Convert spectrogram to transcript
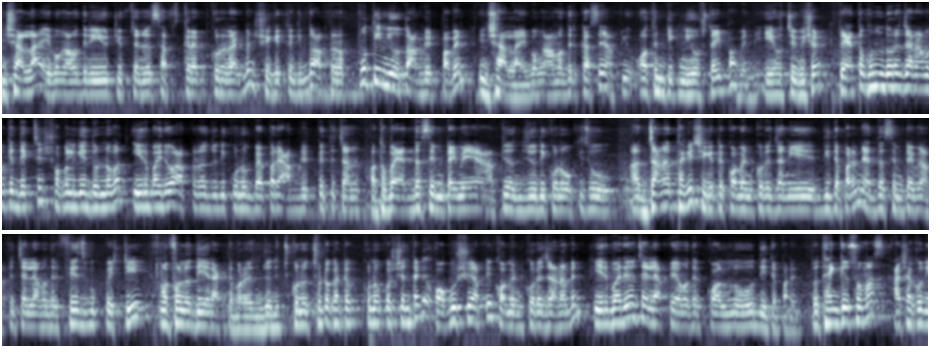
ইনশাআল্লাহ, এবং আমাদের ইউটিউব চ্যানেল সাবস্ক্রাইব করে রাখবেন। সেক্ষেত্রে কিন্তু আপনারা প্রতিনিয়ত আপডেট পাবেন ইনশাল্লাহ এবং আমাদের কাছে আপনি অথেন্টিক নিউজটাই পাবেন। এই হচ্ছে বিষয়। তো এতক্ষণ ধরে যারা আমাকে দেখছেন, সকলকে ধন্যবাদ। এর বাইরেও আপনারা যদি কোনো ব্যাপারে আপডেট পেতে চান, অথবা অ্যাট দ্য সেম টাইমে আপনি যদি কোনো কিছু জানার থাকে, সেক্ষেত্রে কমেন্ট করে জানিয়ে দিতে পারেন। অ্যাট দ্য সেম টাইমে আপনি চাইলে আমাদের ফেসবুক পেজটি ফলো দিয়ে রাখতে পারেন। যদি কোনো ছোটোখাটো কোনো কোশ্চেন থাকে, অবশ্যই আপনি কমেন্ট করে জানাবেন। এর বাইরেও চাইলে আপনি আমাদের কলও দিতে পারেন। তো থ্যাংক ইউ সো মাচ আশা করি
